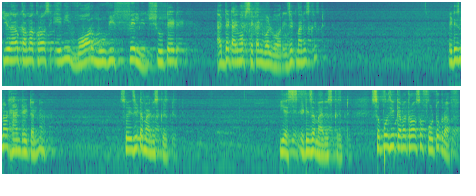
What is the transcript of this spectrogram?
you have come across any war movie film shooted at the time of Second World War. Is it manuscript? It is not handwritten. Na? So is it a manuscript? Yes, it is a manuscript. Suppose you come across a photograph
